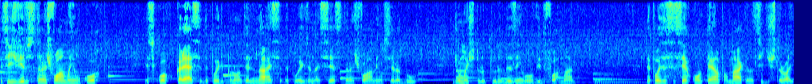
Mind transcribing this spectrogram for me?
Esses vírus se transformam em um corpo. Esse corpo cresce, depois de pronto ele nasce, depois de nascer se transforma em um ser adulto, de uma estrutura desenvolvida e formada. Depois esse ser contempla, a máquina se destrói,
